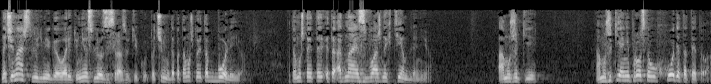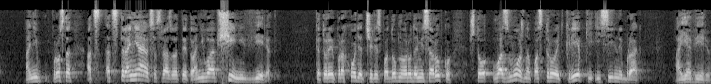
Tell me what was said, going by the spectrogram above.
Начинаешь с людьми говорить, у нее слезы сразу текут. Почему? Да потому что это боль ее. Потому что это, это одна из важных тем для нее. А мужики? А мужики, они просто уходят от этого. Они просто от, отстраняются сразу от этого. Они вообще не верят которые проходят через подобного рода мясорубку, что возможно построить крепкий и сильный брак. А я верю,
